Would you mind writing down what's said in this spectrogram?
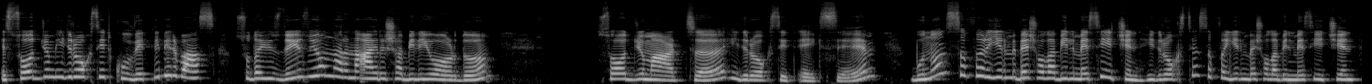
E, sodyum hidroksit kuvvetli bir baz. Suda %100 iyonlarına ayrışabiliyordu. Sodyum artı hidroksit eksi. Bunun 0.25 olabilmesi için, hidroksitin 0.25 olabilmesi için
